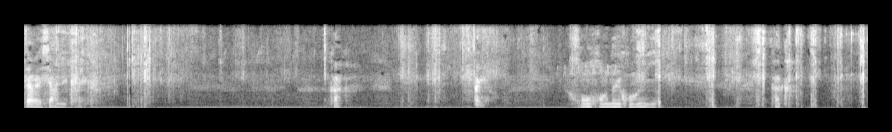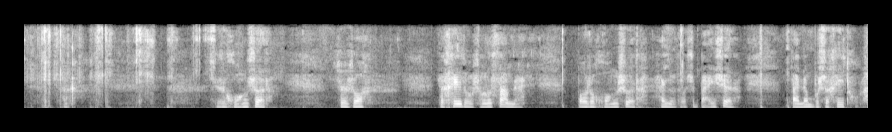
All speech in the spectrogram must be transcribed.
再往下你看一看，看，哎呀，黄黄的黄泥，看看，看看，这是黄色的，所以说这黑土层上面。包着黄色的，还有的是白色的，反正不是黑土了。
